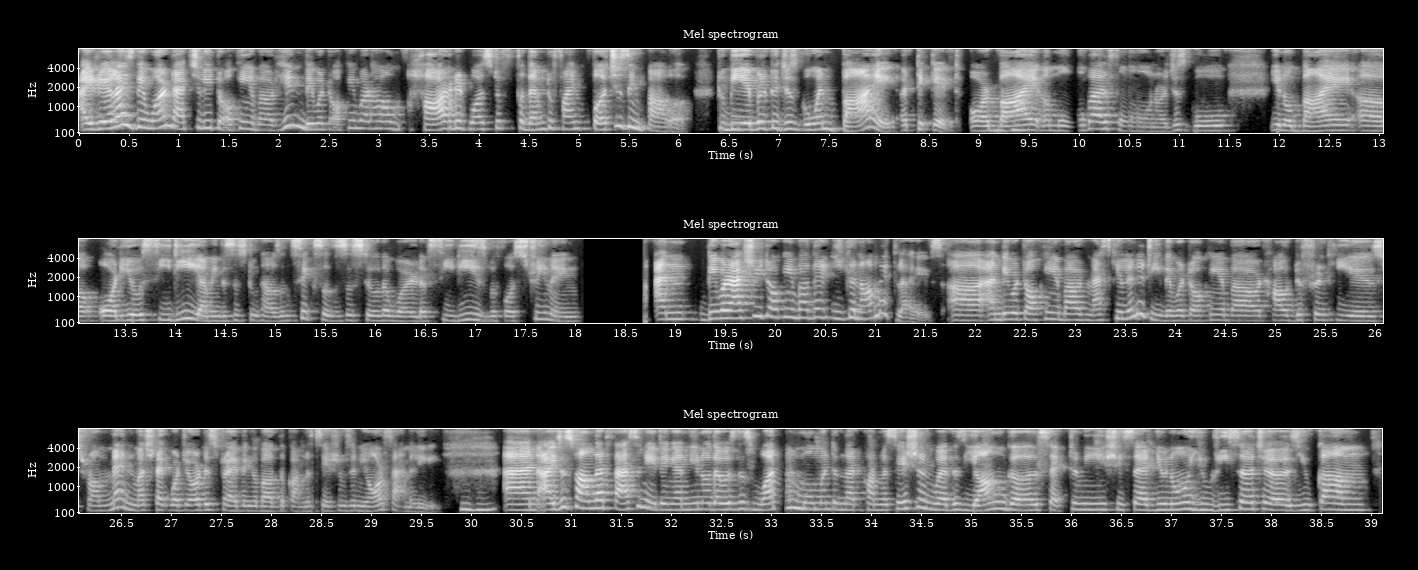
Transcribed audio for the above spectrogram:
I realized they weren't actually talking about him. They were talking about how hard it was to for them to find purchasing power, to be mm-hmm. able to just go and buy a ticket or mm-hmm. buy a mobile phone or just go, you know, buy a audio CD. I mean, this is 2006, so this is still the world of CDs before streaming. And they were actually talking about their economic lives uh, and they were talking about masculinity they were talking about how different he is from men much like what you're describing about the conversations in your family Mhm. and i just found that fascinating and you know there was this one moment in that conversation where this young girl said to me she said you know you researchers you come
